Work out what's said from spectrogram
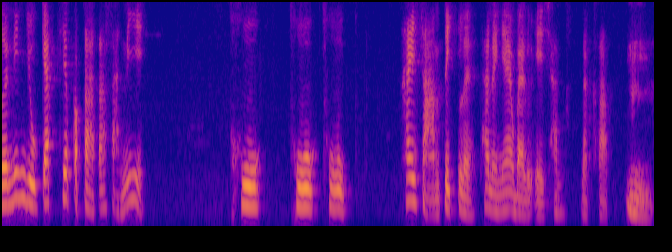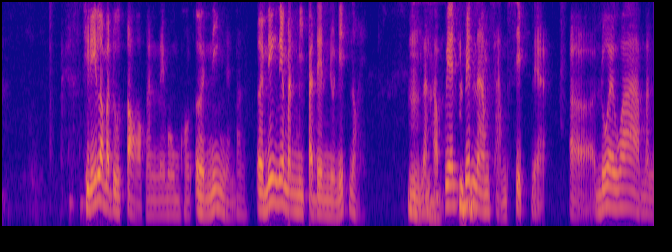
e a r n i n g yield gap เทียบกับตลาดตราสารหนี้ถูกถูกถูกให้สามติ๊กเลย ถ้าในแง่ valuation นะครับทีนี้เรามาดูต่อกันในมุมของ e a r n i n g กันบ้าง e a r n i n g เนี่ยมันมีประเด็นอยู่นิดหน่อยนะครับเวียดนามสามสิบเนี่ยด้วยว่ามัน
